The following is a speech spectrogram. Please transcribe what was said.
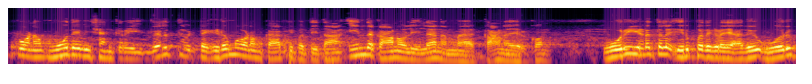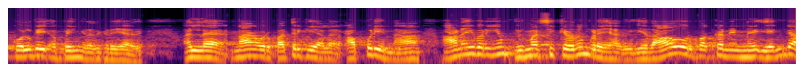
போன மூதேவி சங்கரை வெளுத்து விட்ட இடும்பவனம் கார்த்தி பற்றி தான் இந்த காணொலியில் நம்ம காண இருக்கோம். ஒரு இடத்துல இருப்பது கிடையாது ஒரு கொள்கை அப்படிங்கிறது கிடையாது. அல்ல நான் ஒரு பத்திரிகையாளர். அப்படின்னா அனைவரையும் விமர்சிக்கிறதும் கிடையாது. ஏதாவது ஒரு பக்கம் நின்று எங்கே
